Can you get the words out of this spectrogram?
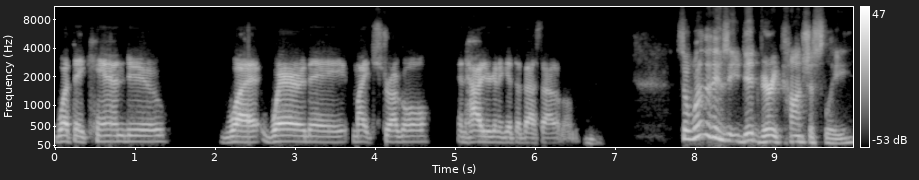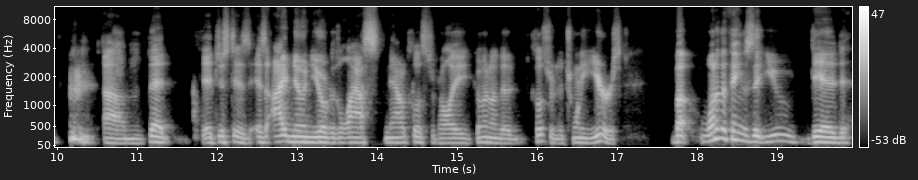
what they can do, what where they might struggle, and how you're going to get the best out of them. So one of the things that you did very consciously um, that it just is as I've known you over the last now close to probably going on to closer to 20 years. But one of the things that you did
